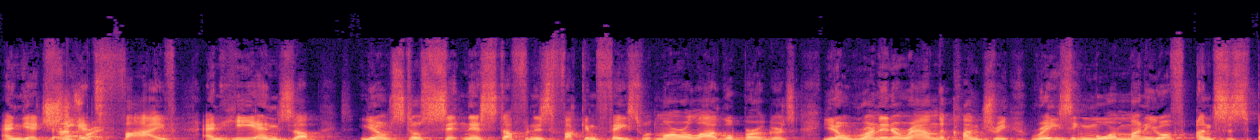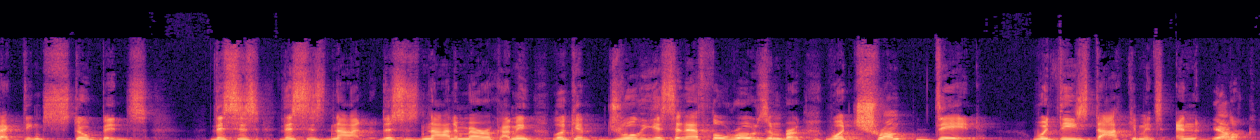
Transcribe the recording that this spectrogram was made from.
and yet she That's gets right. five, and he ends up. You know, still sitting there stuffing his fucking face with Mar-a-Lago burgers, you know, running around the country, raising more money off unsuspecting stupids. This is this is not this is not America. I mean, look at Julius and Ethel Rosenberg. What Trump did with these documents, and look,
